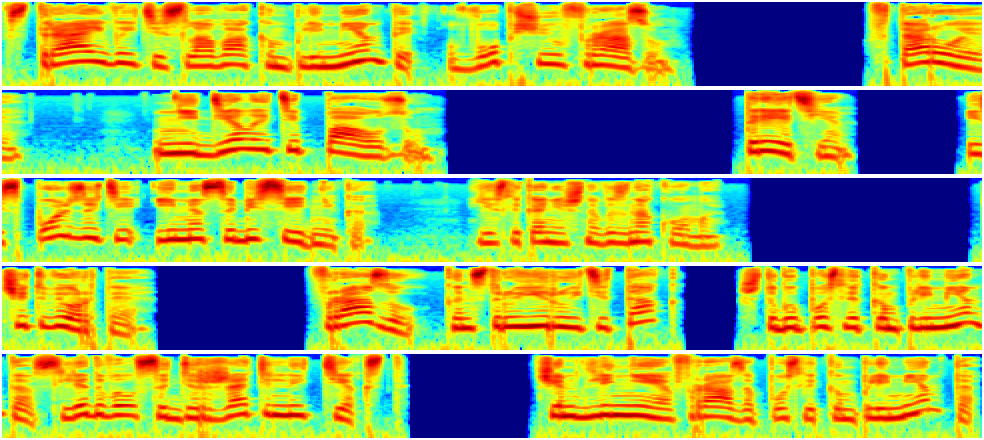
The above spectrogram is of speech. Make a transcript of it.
Встраивайте слова-комплименты в общую фразу. Второе. Не делайте паузу. Третье. Используйте имя собеседника, если, конечно, вы знакомы. Четвертое. Фразу конструируйте так, чтобы после комплимента следовал содержательный текст. Чем длиннее фраза после комплимента,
